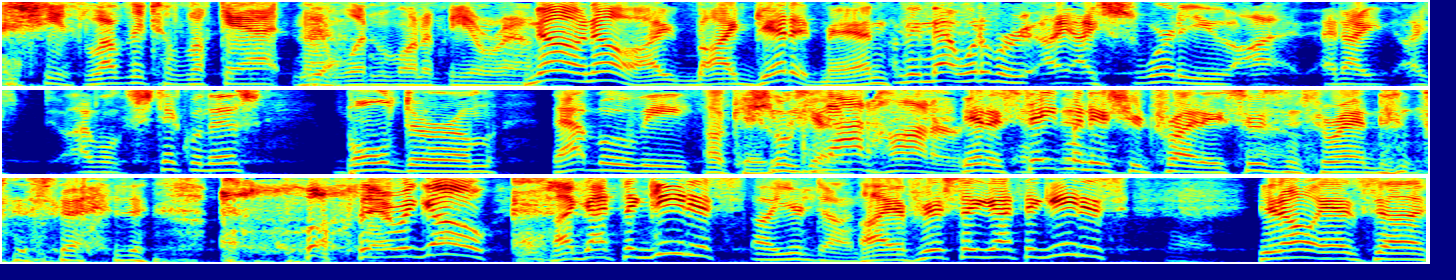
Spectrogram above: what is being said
she's lovely to look at, and Yeah. I wouldn't want to be around. No, no, I I get it, man. I mean, Matt, whatever. I, I swear to you, I, and I, I, I will stick with this. Bull Durham, that movie. Okay, she who was cares? not hotter. In a statement issued Friday, Susan Sarandon said, "There we go. I got the Geetus. Oh, you're done. I officially got the Geetus." You know, as uh,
